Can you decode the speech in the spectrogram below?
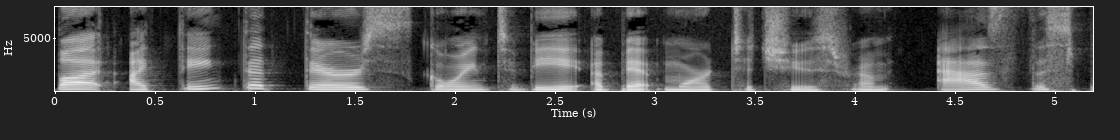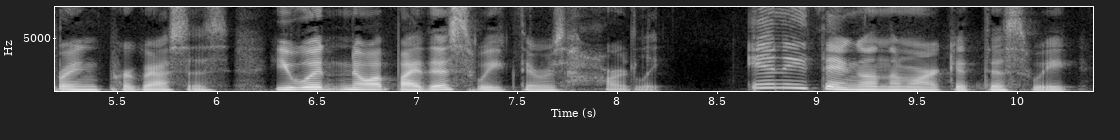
But I think that there's going to be a bit more to choose from as the spring progresses. You wouldn't know it by this week. There was hardly anything on the market this week,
